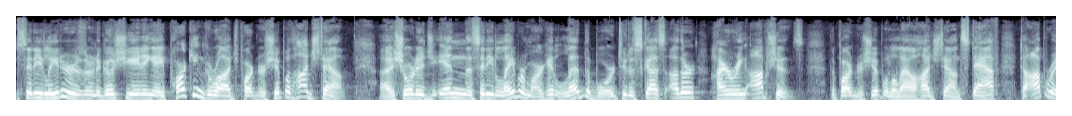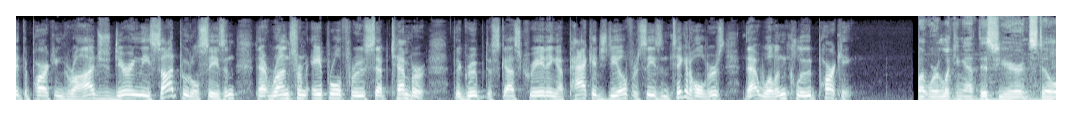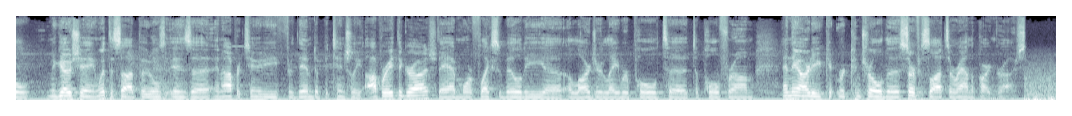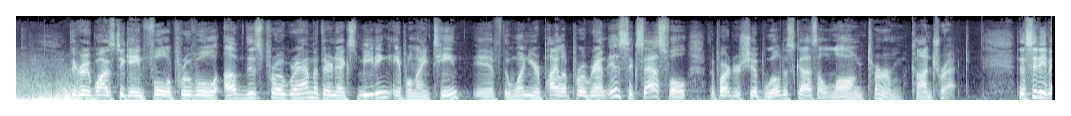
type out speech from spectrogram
City leaders are negotiating a parking garage partnership with Hodgetown. A shortage in the city labor market led the board to discuss other hiring options. The partnership will allow Hodgetown staff to operate the parking garage during the Sod Poodle season that runs from April through September. The group discussed creating a package deal for season ticket holders that will include parking. What we're looking at this year and still negotiating with the Sod Poodles is uh, an opportunity for them to potentially operate the garage. They have more flexibility, uh, a larger labor pool to, to pull from, and they already control the surface lots around the parking garage. The group wants to gain full approval of this program at their next meeting, April 19th. If the one year pilot program is successful, the partnership will discuss a long term contract. The city of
